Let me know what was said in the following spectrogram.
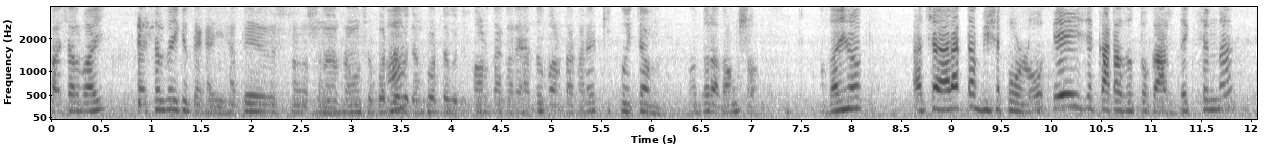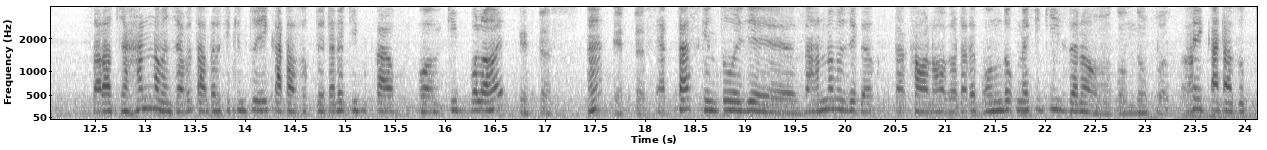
ফয়সাল ভাই ফয়সাল ভাইকে দেখাই হাতের সমস্যা না। সমস্যা পর্দা হ্যাঁ? পর্দা করি পর্দা করে হাতেও পর্দা করে কি কইতাম? বন্ধুরা ধ্বংস। তো যাই হোক আচ্ছা আর একটা বিষয় পড়ল এই যে কাটাযুক্ত গাছ দেখছেন না যারা জাহান নামে যাবে তাদেরকে কিন্তু এই কাটাযুক্ত এটাকে কি কি বলা হয়? ক্যাকটাস হ্যাঁ? ক্যাকটাস কিন্তু ওই যে জাহান নামে যে খাওয়ানো হবে ওটারে গন্ধক নাকি কি জানো গন্ধম ফল এই কাটাযুক্ত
